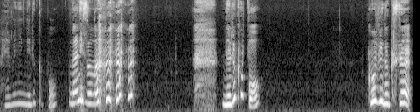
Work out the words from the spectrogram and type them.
早めに寝るクポ何その？寝るクポ語尾の癖。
